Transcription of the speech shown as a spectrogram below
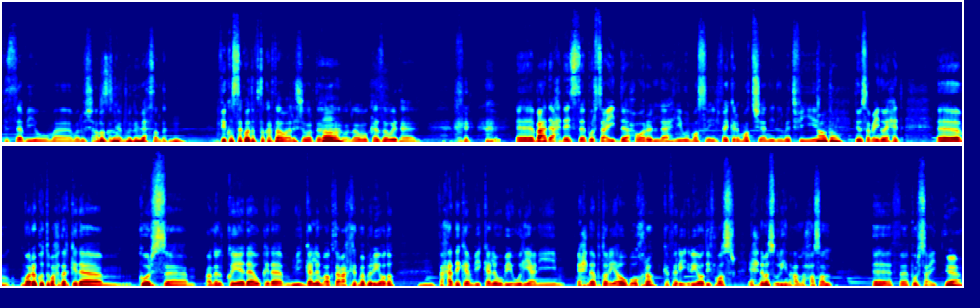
في السبي وما ملوش علاقة كان باللي. بيحصل ده م. في قصة كمان افتكرتها معلش برضه آه. لو ممكن أزودها يعني آه، بعد أحداث بورسعيد حوار الأهلي والمصري الفاكر الماتش يعني اللي مات فيه آه طبعا 72 واحد مرة كنت بحضر كده كورس عن القيادة وكده بيتكلم أكتر عن خدمة بالرياضة م. فحد كان بيتكلم وبيقول يعني إحنا بطريقة أو بأخرى كفريق رياضي في مصر إحنا مسؤولين عن اللي حصل آه، في بورسعيد يا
